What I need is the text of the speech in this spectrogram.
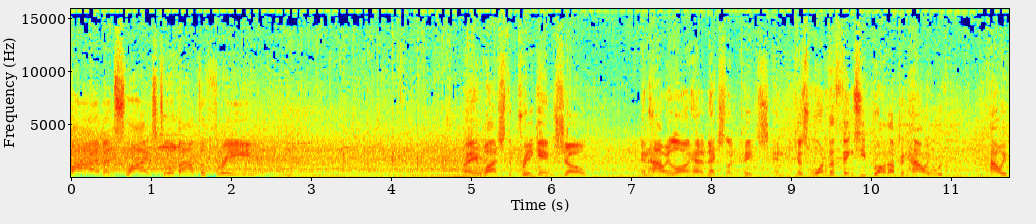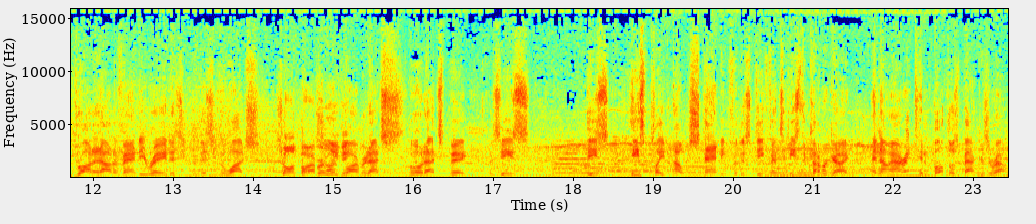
5 and slides to about the 3. Well, you watched the pregame show and Howie Long had an excellent piece. And because one of the things he brought up and how he would how he brought it out of Andy Reid as you as you can watch Shawn Barber Shawn leaving. Barber, that's oh that's big because he's He's he's played outstanding for this defense, and he's the cover guy. And now Arrington and both those backers are out.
